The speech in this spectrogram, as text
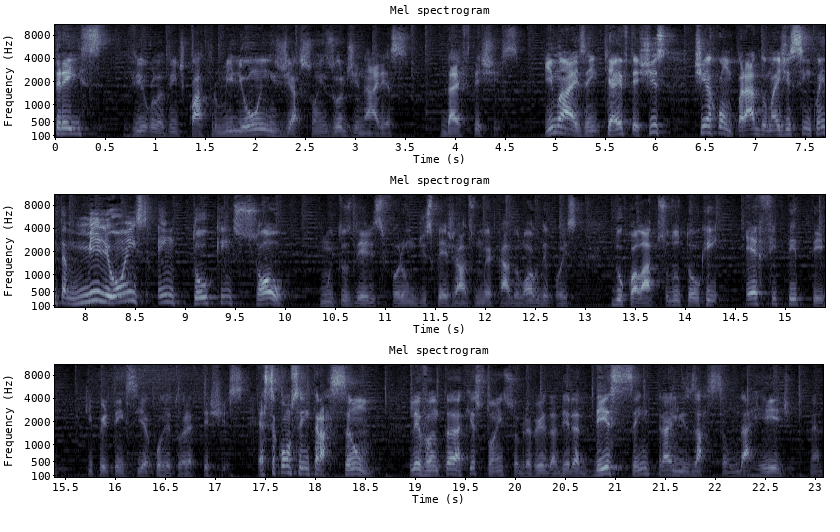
3,24 milhões de ações ordinárias da FTX. E mais, hein, que a FTX tinha comprado mais de 50 milhões em tokens Sol. Muitos deles foram despejados no mercado logo depois do colapso do token FTT, que pertencia à corretora FTX. Essa concentração levanta questões sobre a verdadeira descentralização da rede. Né?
